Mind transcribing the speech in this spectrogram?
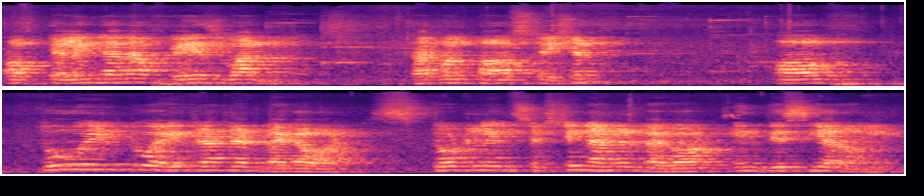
of Telangana Phase 1 thermal power station of 2 into 800 megawatts, totally 1600 megawatt in this year only.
